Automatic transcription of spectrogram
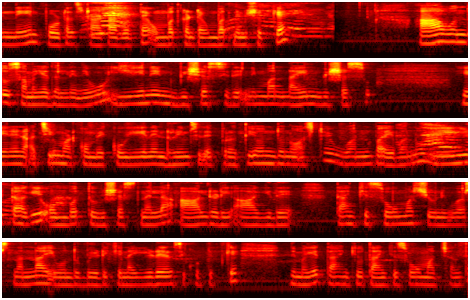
ಇನ್ನೇನು ಪೋರ್ಟಲ್ ಸ್ಟಾರ್ಟ್ ಆಗುತ್ತೆ ಒಂಬತ್ತು ಗಂಟೆ ಒಂಬತ್ತು ನಿಮಿಷಕ್ಕೆ. ಆ ಒಂದು ಸಮಯದಲ್ಲಿ ನೀವು ಏನೇನು ವಿಷಸ್ ಇದೆ, ನಿಮ್ಮ ನೈನ್ ವಿಷಸ್ಸು ಏನೇನು ಅಚೀವ್ ಮಾಡ್ಕೊಬೇಕು, ಏನೇನು ಡ್ರೀಮ್ಸ್ ಇದೆ ಪ್ರತಿಯೊಂದೂ ಅಷ್ಟೇ, ಒನ್ ಬೈ ಒನ್ನು ನೀಟಾಗಿ ಒಂಬತ್ತು ವಿಷಸ್ನೆಲ್ಲ ಆಲ್ರೆಡಿ ಆಗಿದೆ. Thank you so much universe ನನ್ನ ಈ ಒಂದು ಬೇಡಿಕೆನ ಈಡೇರಿಸಿ ಕೊಟ್ಟಿದ್ದಕ್ಕೆ ನಿಮಗೆ thank you thank you so much ಅಂತ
